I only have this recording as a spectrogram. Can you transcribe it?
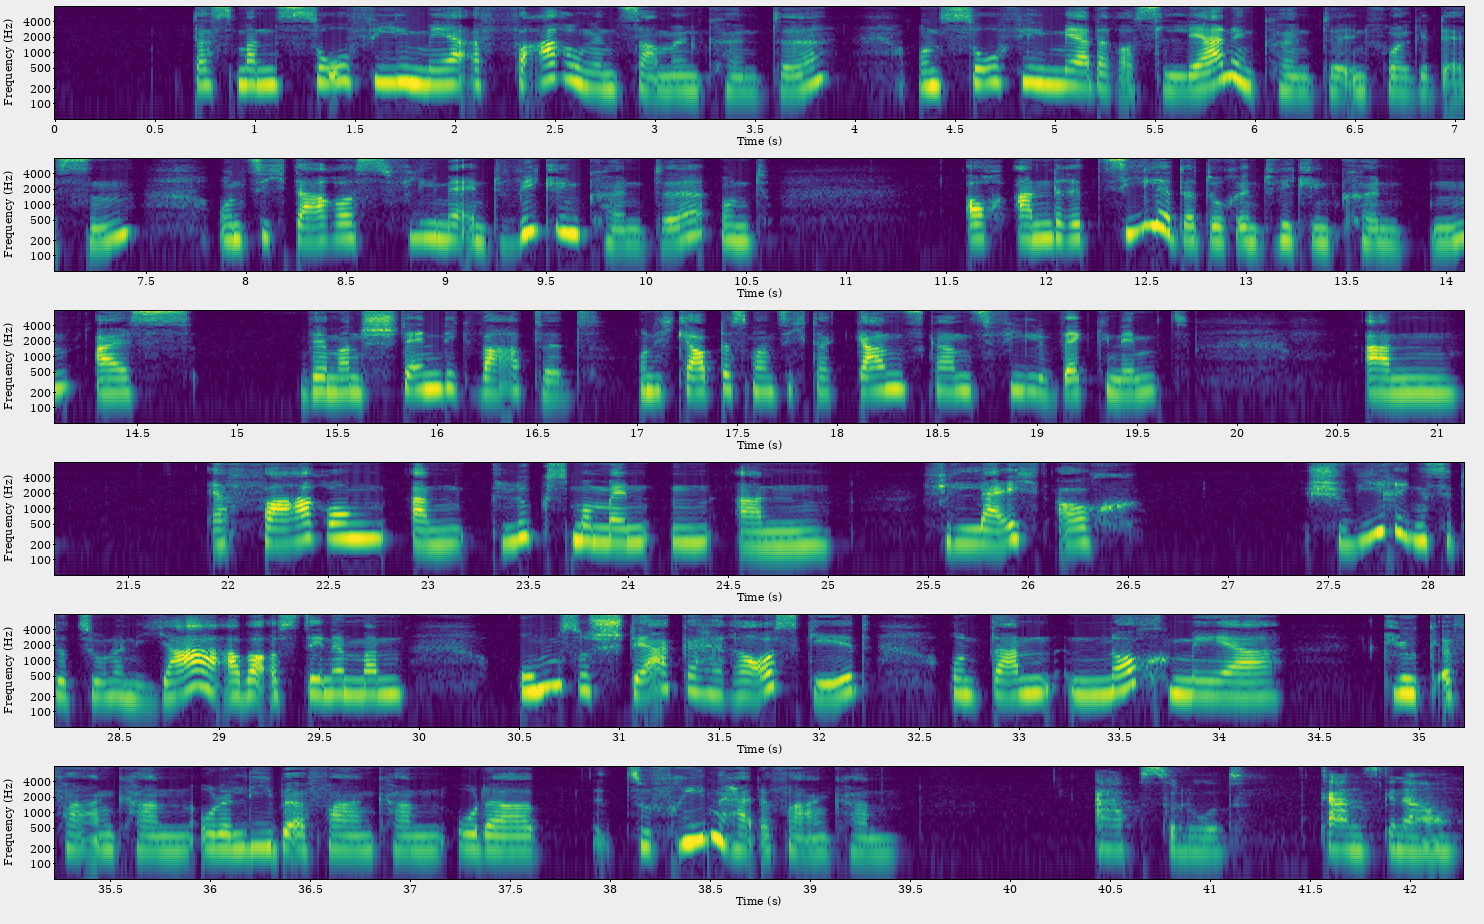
dass man so viel mehr Erfahrungen sammeln könnte und so viel mehr daraus lernen könnte infolgedessen und sich daraus viel mehr entwickeln könnte und auch andere Ziele dadurch entwickeln könnten, als wenn man ständig wartet. Und ich glaube, dass man sich da ganz, ganz viel wegnimmt an Erfahrung, an Glücksmomenten, an vielleicht auch schwierigen Situationen, ja, aber aus denen man umso stärker herausgeht und dann noch mehr Glück erfahren kann oder Liebe erfahren kann oder Zufriedenheit erfahren kann. Absolut, ganz genau.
